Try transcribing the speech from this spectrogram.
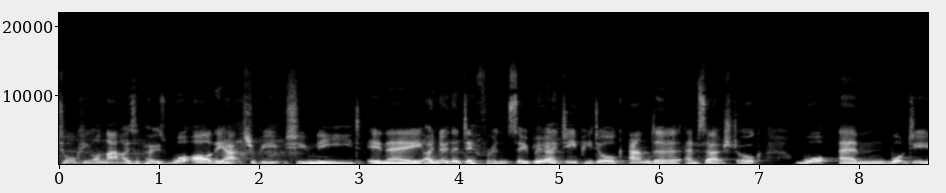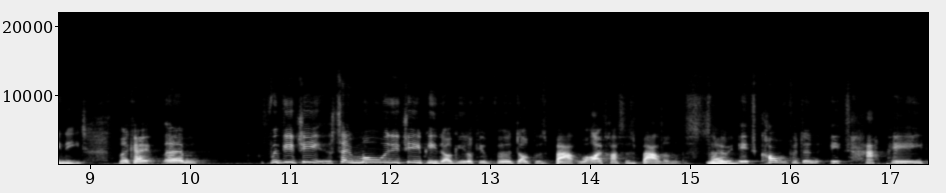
Talking on that, I suppose, what are the attributes you need in a? I know they're different. So, but Yeah. in a GP dog and a um, search dog, what um, what do you need? Okay. Um, with your G, so more with your GP dog, you're looking for a dog that's ba- what I class as balanced. So Mm-hmm. it's confident, it's happy,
